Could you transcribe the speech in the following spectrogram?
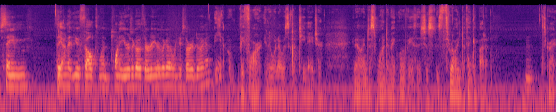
same thing Yeah. that you felt when 20 years ago, 30 years ago when you started doing it? Yeah, before you know when I was a teenager, you know, and just wanted to make movies. It's just it's thrilling to think about it. Hmm. It's great.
